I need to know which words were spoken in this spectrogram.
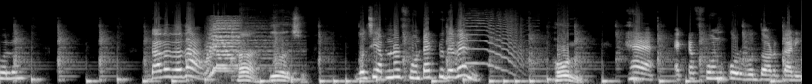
হলো? দাদা দাদা। হ্যাঁ কি হয়েছে? বলছি আপনার ফোনটা একটু দেবেন? ফোন? হ্যাঁ একটা ফোন করব দরকারি।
